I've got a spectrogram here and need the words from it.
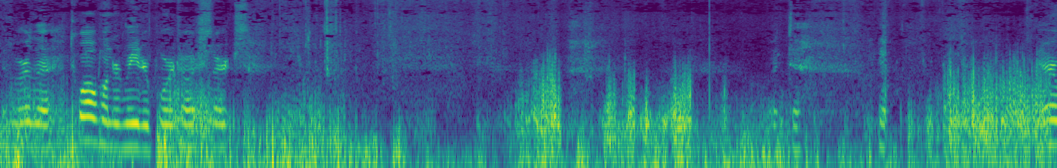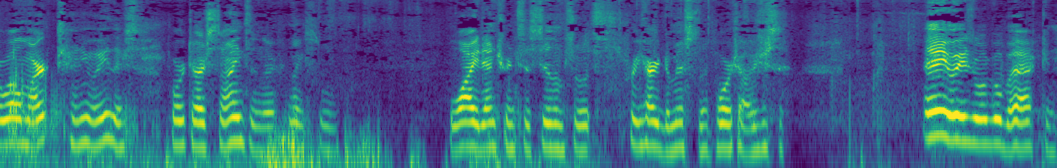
is where the 1200 meter portage starts. But, uh, yep. They're well marked anyway. There's portage signs and they're nice and wide entrances to them, so it's pretty hard to miss the portages. Anyways, we'll go back and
